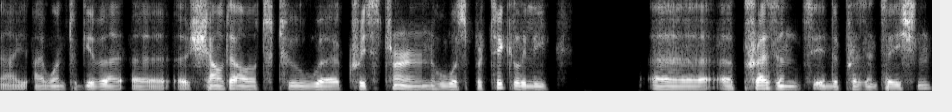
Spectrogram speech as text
I, I want to give a, a, a shout out to uh, Kris Stern, who was particularly uh, uh, present in the presentation.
